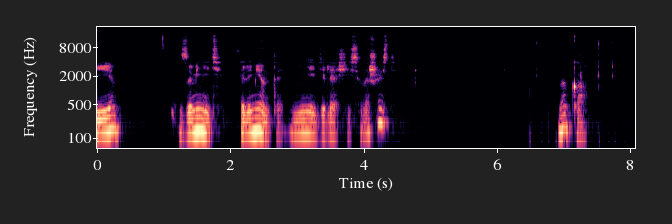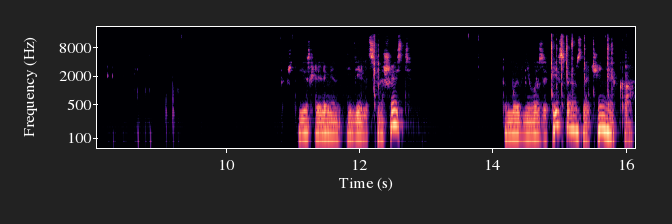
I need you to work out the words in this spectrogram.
и заменить элементы, не делящиеся на 6, на k. Так что если элемент не делится на 6, то мы в него записываем значение k.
